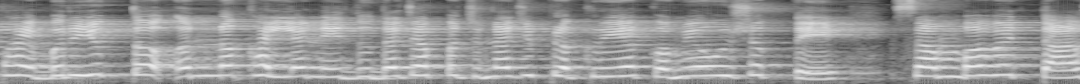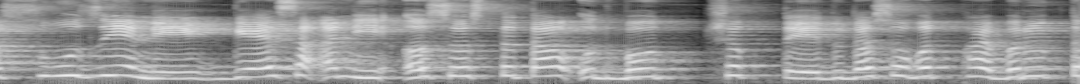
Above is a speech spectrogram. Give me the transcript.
फायबरयुक्त अन्न खाल्ल्याने दुधाच्या पचनाची प्रक्रिया कमी होऊ शकते. संभाव्यतः सूज येणे गॅस आणि अस्वस्थता उद्भवू शकते. दुधासोबत फायबरयुक्त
